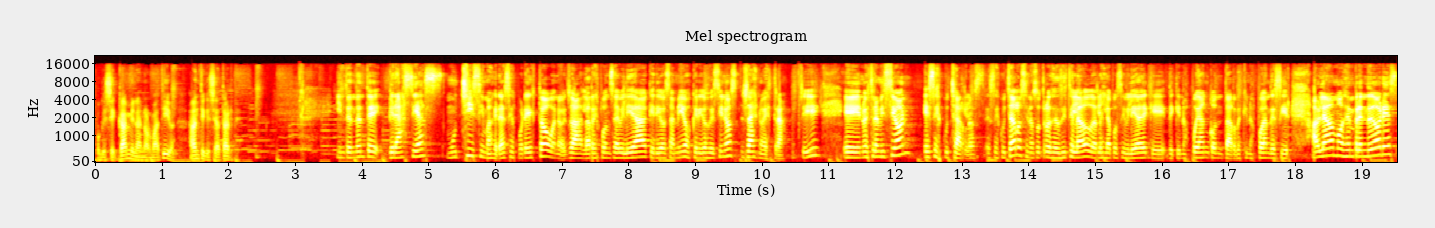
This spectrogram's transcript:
porque se cambie la normativa antes que sea tarde. Intendente, gracias. Muchísimas gracias por esto. Bueno, ya la responsabilidad, queridos amigos, queridos vecinos, ya es nuestra. ¿sí? Eh, nuestra misión es escucharlos, es escucharlos y nosotros desde este lado darles la posibilidad de que, de que nos puedan contar, de que nos puedan decir. Hablábamos de emprendedores,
